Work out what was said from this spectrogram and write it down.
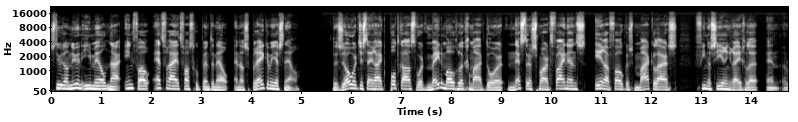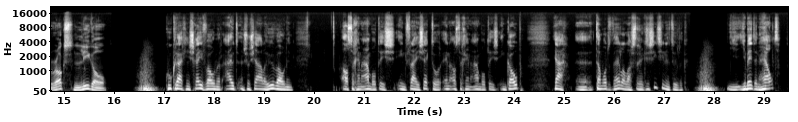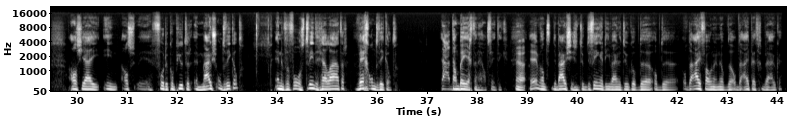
Stuur dan nu een e-mail naar info@vrijheidvastgoed.nl en dan spreken we je snel. De Zo wordt je steenrijk podcast wordt mede mogelijk gemaakt door Nester Smart Finance, Era Focus Makelaars, Financiering Regelen en Rox Legal. Hoe krijg je een scheefwoner uit een sociale huurwoning als er geen aanbod is in vrije sector en als er geen aanbod is in koop? Ja, uh, dan wordt het een hele lastige exercitie natuurlijk. Je, bent een held als jij in, als, uh, voor de computer een muis ontwikkelt en hem vervolgens twintig jaar later wegontwikkelt. Ja, dan ben je echt een held, vind ik. Ja. want de muis is natuurlijk de vinger die wij natuurlijk op de, op de, op de iPhone en op de, op de iPad gebruiken.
